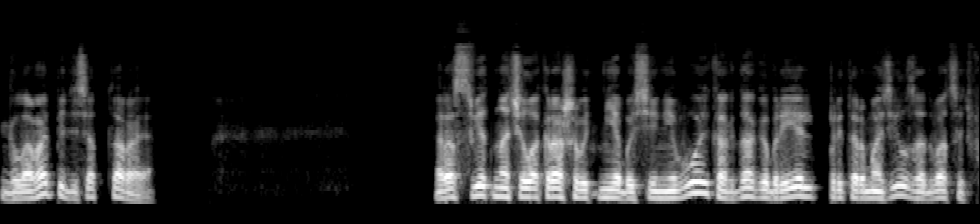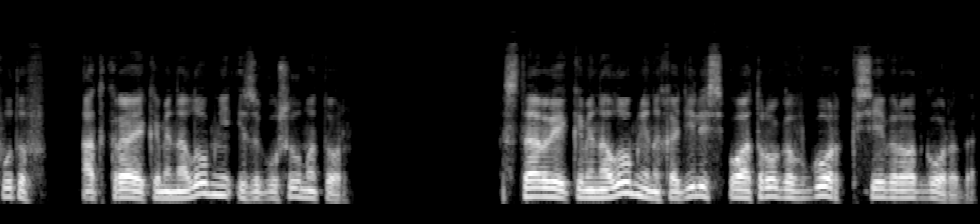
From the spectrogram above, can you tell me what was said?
Глава 52. Рассвет начал окрашивать небо синевой, когда Габриэль притормозил за 20 футов от края каменоломни и заглушил мотор. Старые каменоломни находились у отрогов гор к северу от города.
